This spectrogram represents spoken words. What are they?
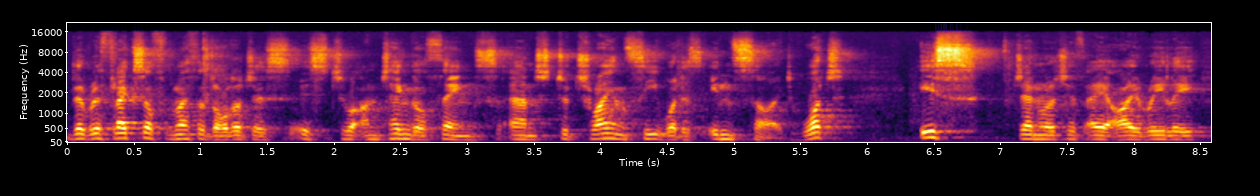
the reflex of the methodologist is to untangle things and to try and see what is inside. What is generative AI really,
